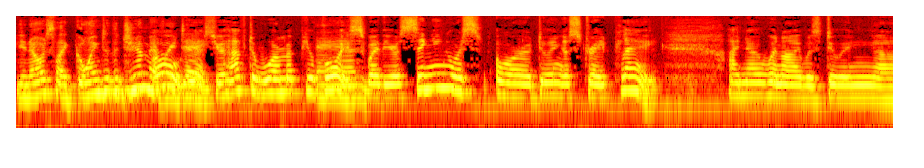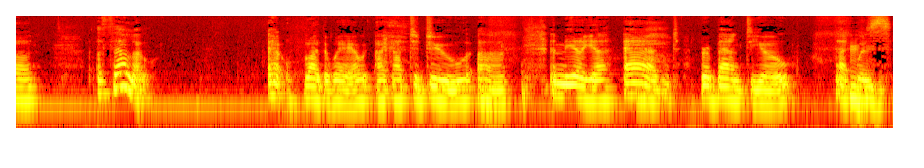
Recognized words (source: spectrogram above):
You know, it's like going to the gym every oh, day. yes, you have to warm up your voice, whether you're singing or or doing a straight play. I know when I was doing uh, Othello. Oh, by the way, I, I got to do uh, Emilia and Brabantio. That was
